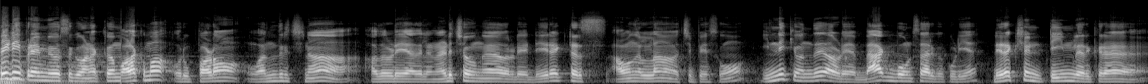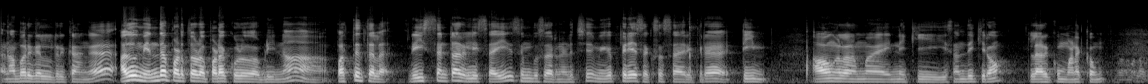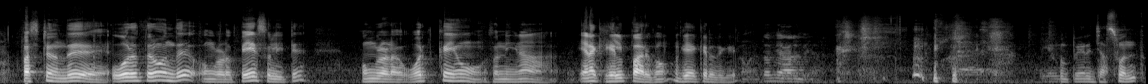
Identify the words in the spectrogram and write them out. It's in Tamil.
பிடி பிரேம் வியூவர்ஸுக்கு வணக்கம். வழக்கமாக ஒரு படம் வந்துருச்சுன்னா அதோடைய அதில் நடித்தவங்க அதோடைய டைரக்டர்ஸ் அவங்கெல்லாம் வச்சு பேசுவோம். இன்றைக்கி வந்து அதோடைய பேக் போன்ஸாக இருக்கக்கூடிய டிரெக்ஷன் டீமில் இருக்கிற நபர்கள் இருக்காங்க. அதுவும் எந்த படத்தோட படக்குழு அப்படின்னா பத்து தலை. ரீசெண்டாக ரிலீஸ் ஆகி சிம்பு சார் நடித்து மிகப்பெரிய சக்ஸஸாக இருக்கிற டீம் அவங்கள நம்ம இன்னைக்கு சந்திக்கிறோம். எல்லாருக்கும் வணக்கம். ஃபஸ்ட்டு வந்து ஒருத்தரும் வந்து உங்களோட பேர் சொல்லிவிட்டு உங்களோட ஒர்க்கையும் சொன்னீங்கன்னா எனக்கு ஹெல்ப்பாக இருக்கும் கேட்குறதுக்கு என் பேர் ஜஸ்வந்த்.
